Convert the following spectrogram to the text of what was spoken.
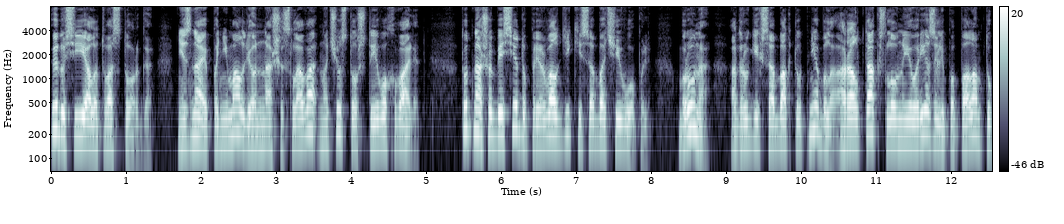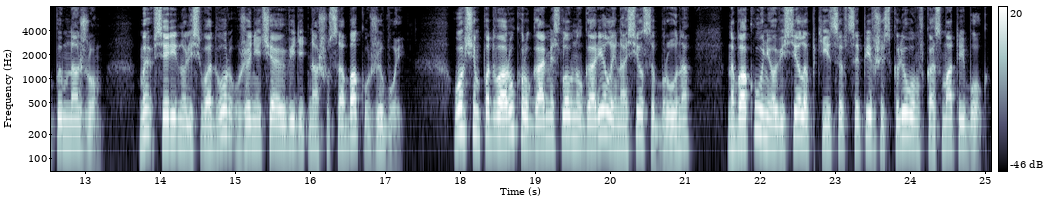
Иду сиял от восторга. Не знаю, понимал ли он наши слова, но чувствовал, что его хвалят. Тут нашу беседу прервал дикий собачий вопль. Бруно, а других собак тут не было, орал так, словно его резали пополам тупым ножом. Мы все ринулись во двор, уже не чая увидеть нашу собаку живой. В общем, по двору кругами, словно угорелый, носился Бруно. На боку у него висела птица, вцепившись клювом в косматый бок.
